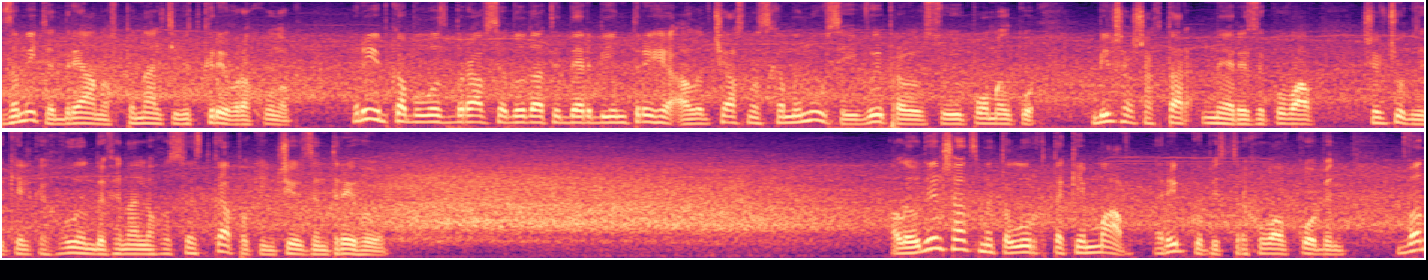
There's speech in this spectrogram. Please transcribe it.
Замить Адріано з пенальті відкрив рахунок. Рибка було збирався додати дербі інтриги, але вчасно схаменувся і виправив свою помилку. Більше Шахтар не ризикував. Шевчук за кілька хвилин до фінального свистка покінчив з інтригою. Але один шанс металург таки мав. Рибку підстрахував Кобін. 2-0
